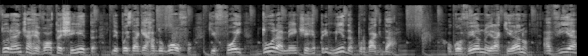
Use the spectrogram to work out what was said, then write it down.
durante a revolta xiita, depois da Guerra do Golfo, que foi duramente reprimida por Bagdá. O governo iraquiano havia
